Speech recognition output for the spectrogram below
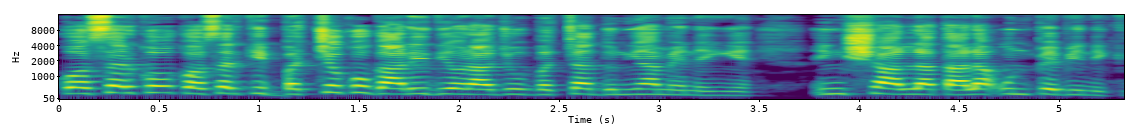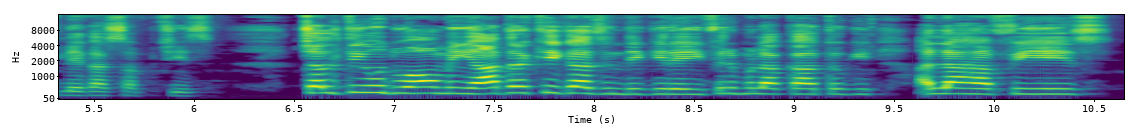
कौसर को, कौसर की बच्चों को गाली दी और आज वो बच्चा दुनिया में नहीं है। इन ताला उन पे भी निकलेगा सब चीज़। चलती हूँ दुआओं में याद रखिएगा, ज़िंदगी रही फिर मुलाकात होगी। अल्लाह हाफिज़।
